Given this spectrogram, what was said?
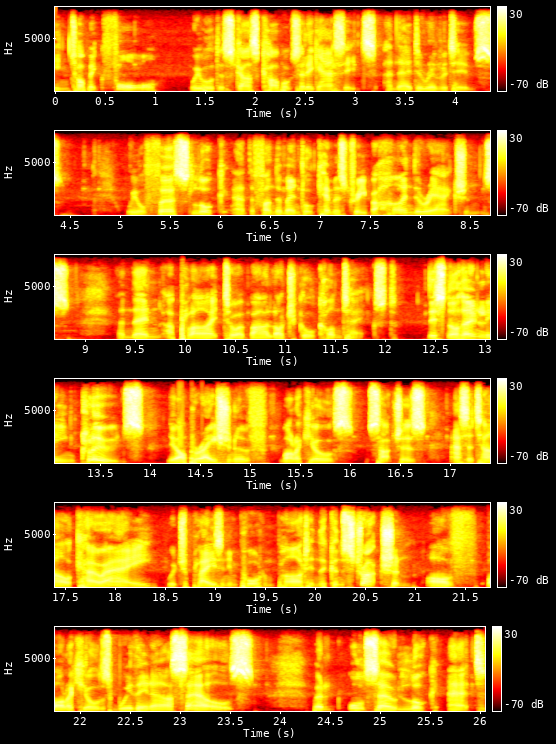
In topic 4, we will discuss carboxylic acids and their derivatives. We will first look at the fundamental chemistry behind the reactions and then apply it to a biological context. This not only includes the operation of molecules such as acetyl-CoA, which plays an important part in the construction of molecules within our cells, but also look at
